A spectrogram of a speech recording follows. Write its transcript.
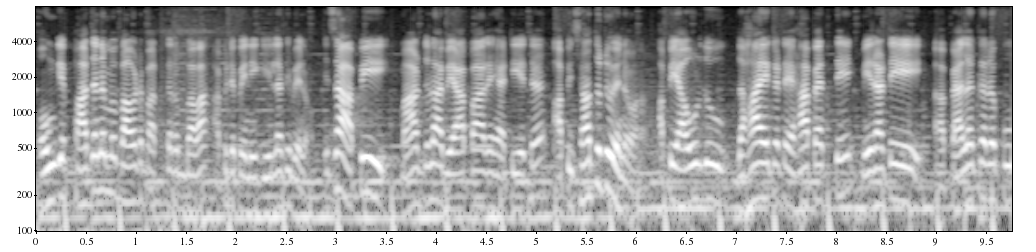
ඔවුන්ගේ පදනම බවට පත්කර බවක් අපිට පෙනී ගිල්ලා තිබෙනවා. නිසා අපි මාර්දුලා ව්‍යාපාරය හැටියට අපි සතුටු වෙනවා. අපි අවුරුදු දහයකට එහා පැත්තේ මේ රටේ පැලකරපු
